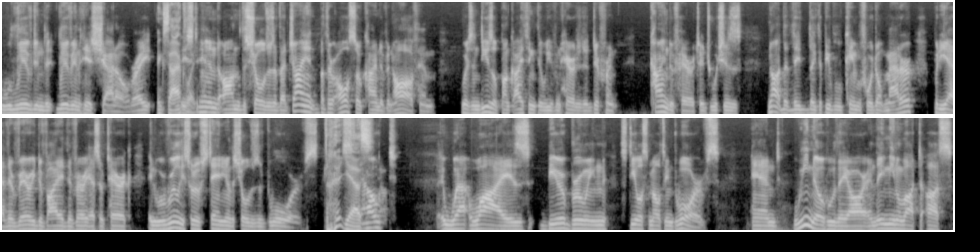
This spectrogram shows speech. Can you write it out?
lived in the live in his shadow, right? Exactly. They stand on the shoulders of that giant, but they're also kind of in awe of him. Whereas in Diesel Punk, I think that we've inherited a different kind of heritage, which is not that they like the people who came before don't matter, but yeah, they're very divided, they're very esoteric, and we're really sort of standing on the shoulders of dwarves. yes. Stout, wise, beer brewing, steel smelting dwarves. And we know who they are, and they mean a lot to us,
